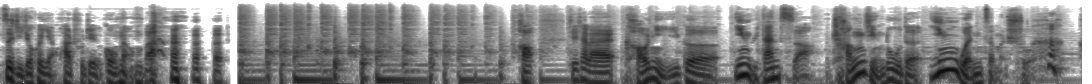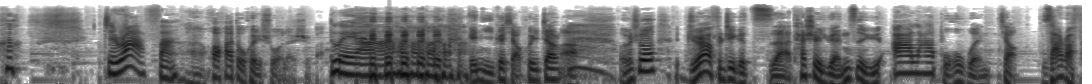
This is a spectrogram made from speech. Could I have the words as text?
自己就会演化出这个功能吧。好，接下来考你一个英语单词啊，长颈鹿的英文怎么说？Giraffe 啊，啊，花花都会说了是吧？对啊，给你一个小徽章啊。我们说 giraffe 这个词啊，它是源自于阿拉伯文，叫 zarafa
